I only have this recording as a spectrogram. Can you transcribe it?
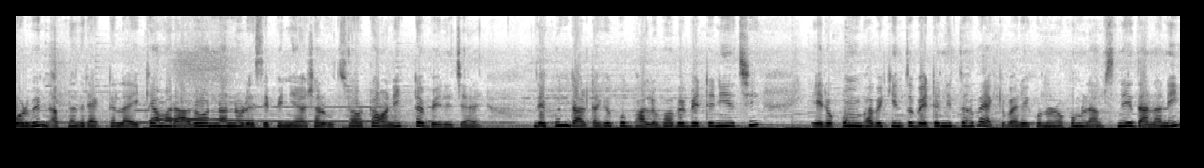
করবেন। আপনাদের একটা লাইকে আমার আরও অন্যান্য রেসিপি নিয়ে আসার উৎসাহটা অনেকটা বেড়ে যায়। দেখুন, ডালটাকে খুব ভালোভাবে বেটে নিয়েছি। এরকমভাবে কিন্তু বেটে নিতে হবে। একেবারে কোনো রকম লাম্পস নেই, দানা নেই।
